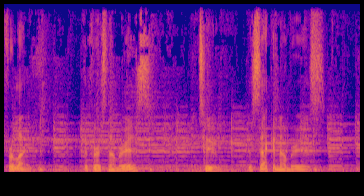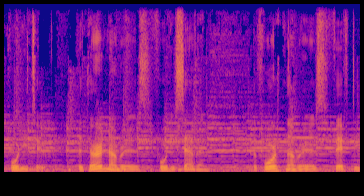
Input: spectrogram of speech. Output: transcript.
for life. The first number is 2. The second number is 42. The third number is 47. The fourth number is 50.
